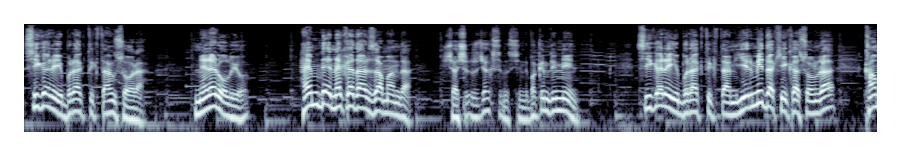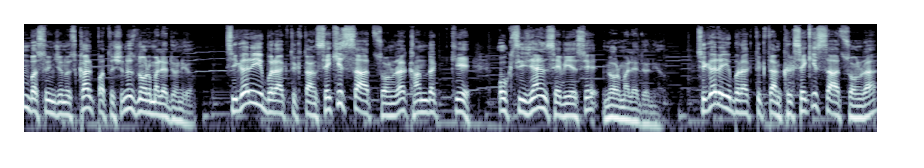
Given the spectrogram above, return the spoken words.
Sigarayı bıraktıktan sonra neler oluyor? Hem de ne kadar zamanda? Şaşıracaksınız şimdi. Bakın dinleyin. Sigarayı bıraktıktan 20 dakika sonra kan basıncınız, kalp atışınız normale dönüyor. Sigarayı bıraktıktan 8 saat sonra kandaki oksijen seviyesi normale dönüyor. Sigarayı bıraktıktan 48 saat sonra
